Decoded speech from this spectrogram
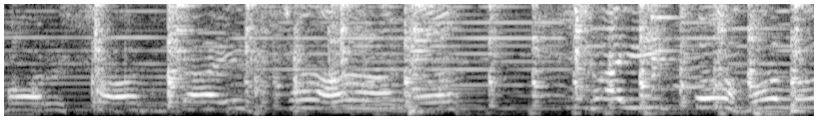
বর্ষ সাইত হলো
